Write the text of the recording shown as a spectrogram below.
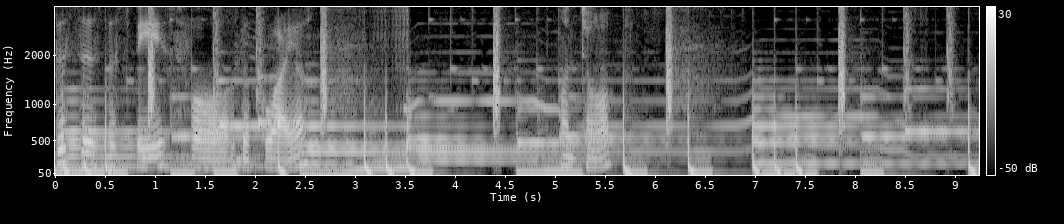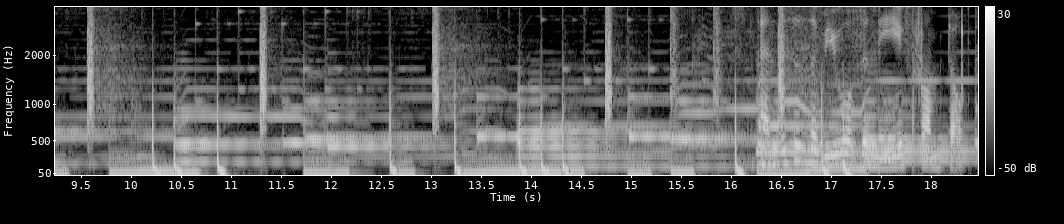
This is the space for the choir on top. And this is the view of the nave from top.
